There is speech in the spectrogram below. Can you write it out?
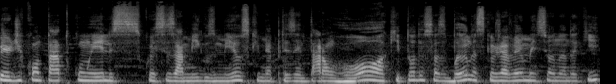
perdi contato com eles, com esses amigos meus que me apresentaram rock, todas essas bandas que eu já venho mencionando aqui.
